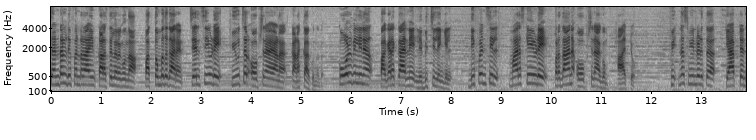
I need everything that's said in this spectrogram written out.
സെൻട്രൽ ഡിഫൻഡറായും കളത്തിലിറങ്ങുന്ന പത്തൊമ്പതുകാരൻ ചെൽസിയുടെ ഫ്യൂച്ചർ ഓപ്ഷനായാണ് കണക്കാക്കുന്നത്. കോൾവില്ലിന് പകരക്കാരനെ ലഭിച്ചില്ലെങ്കിൽ ഡിഫൻസിൽ മരസ്കയുടെ പ്രധാന ഓപ്ഷനാകും ഹാറ്റോ. ഫിറ്റ്നസ് വീണ്ടെടുത്ത് ക്യാപ്റ്റൻ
